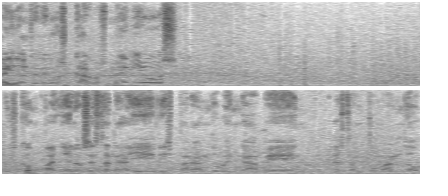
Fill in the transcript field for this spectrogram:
ahí delante tenemos carros medios. Mis compañeros están ahí disparando. Venga, ven. La están tomando.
